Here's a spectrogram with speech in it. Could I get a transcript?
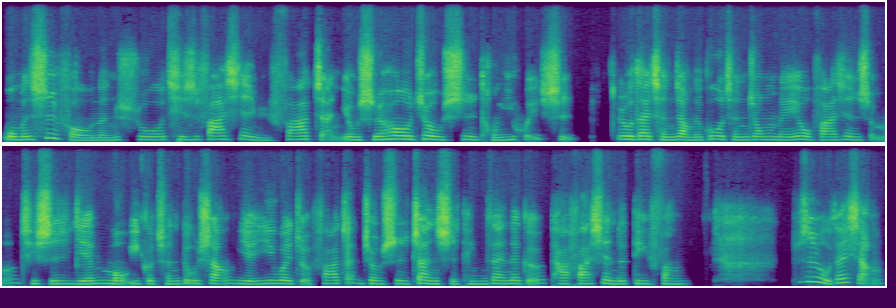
我们是否能说，其实发现与发展有时候就是同一回事？若在成长的过程中没有发现什么，其实也某一个程度上也意味着发展就是暂时停在那个他发现的地方。就是我在想，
